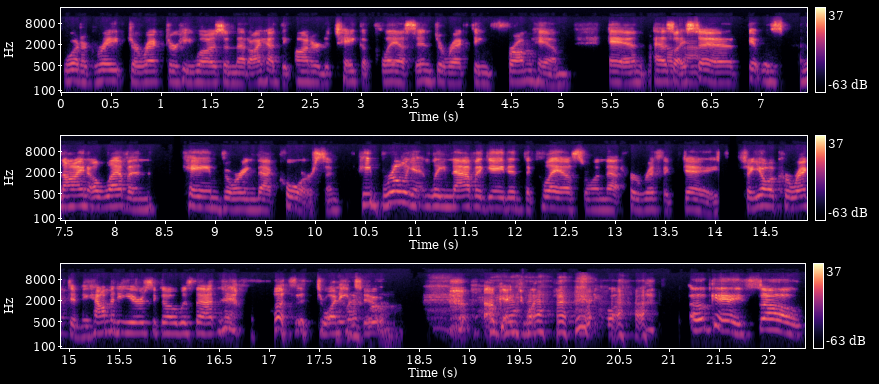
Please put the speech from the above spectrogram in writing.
what a great director he was, and that I had the honor to take a class in directing from him. And as I, I said, it was 9 11 came during that course, and he brilliantly navigated the class on that horrific day. So, y'all corrected me. How many years ago was that now? was it 22? okay, 20, Okay, so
